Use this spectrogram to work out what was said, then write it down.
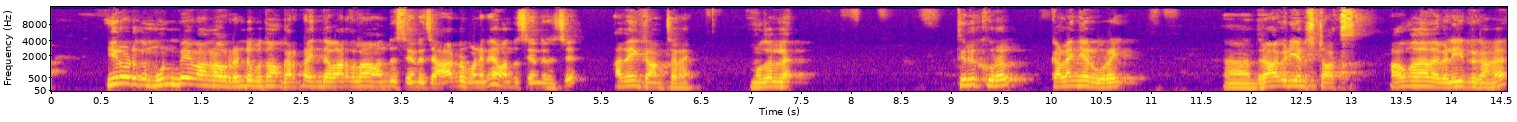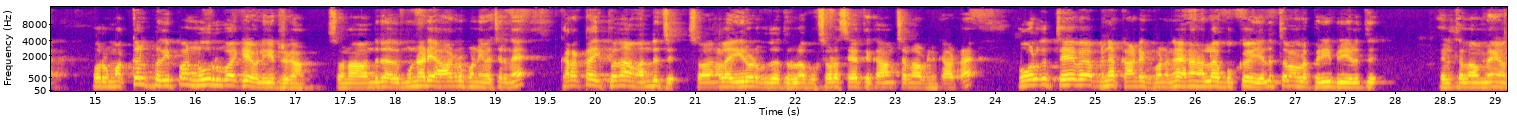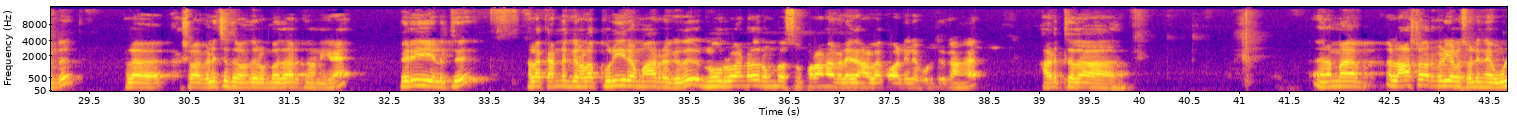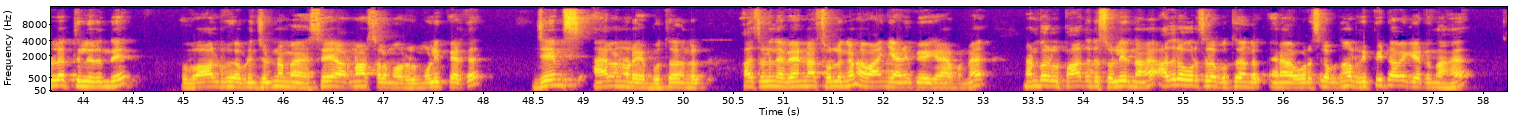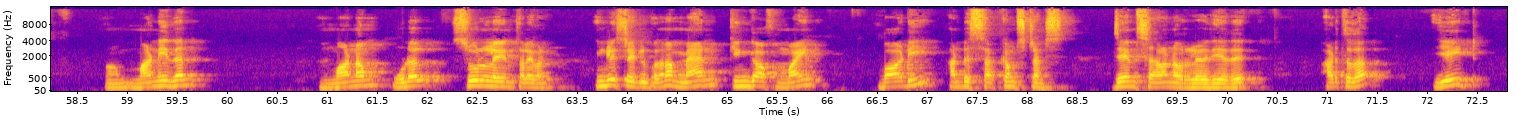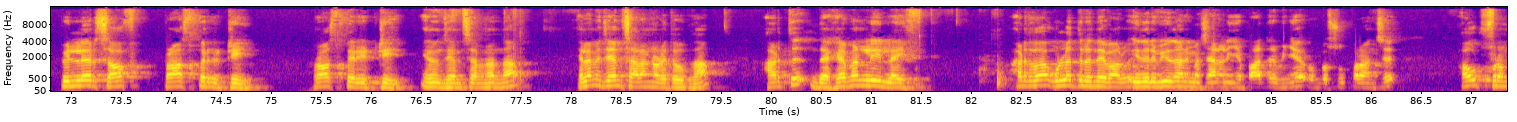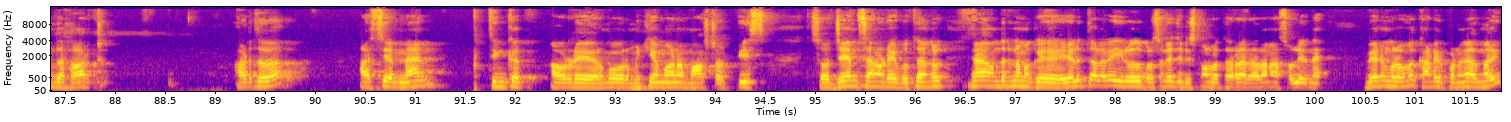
ஈரோடுக்கு முன்பே வாங்கின ஒரு ரெண்டு புத்தகம் கரெக்டாக இந்த வாரத்திலாம் வந்து சேர்ந்துச்சு. ஆர்டர் பண்ணினேன் வந்து சேர்ந்துருச்சு. அதையும் காமிச்சிட்றேன். முதல்ல திருக்குறள் கலைஞர் உரை திராவிடியன் ஸ்டாக்ஸ். அவங்க தான் அதை வெளியிட்டிருக்காங்க. ஒரு மக்கள் பதிப்பாக நூறுரூபாய்க்கே வெளியிட்டிருக்காங்க. ஸோ நான் வந்துட்டு அது முன்னாடியே ஆர்டர் பண்ணி வச்சுருந்தேன். கரெக்டாக இப்போ தான் வந்துச்சு. ஸோ அதனால் ஈரோடு புத்தக திருவிழா புக்ஸோட சேர்த்து காமிச்சிடலாம் அப்படின்னு காட்டுறேன். உங்களுக்கு தேவை அப்படின்னா காண்டாக்ட் பண்ணுங்கள் ஏன்னா நல்ல புக்கு எழுத்தெல்லாம் நல்ல பெரிய பெரிய எழுத்து எழுத்தெல்லாமே வந்து நல்ல ஆக்சுவலாக வெளிச்சத்தில் வந்து ரொம்ப இதாக இருக்குன்னு நினைக்கிறேன். பெரிய எழுத்து நல்லா கண்ணுக்கு நல்லா புரிகிற மாதிரி இருக்குது. நூறுரூவான்றது ரொம்ப சூப்பரான விலை நல்லா குவாலிட்டியில் கொடுத்துருக்காங்க. அடுத்ததாக நம்ம லாஸ்ட்டாக ஒரு வீடியோவில் சொல்லியிருந்தேன் உள்ளத்திலிருந்தே வாழ்வு அப்படின்னு சொல்லிட்டு நம்ம சே அருணாச்சலம் அவர்கள் மொழிபெயர்த்த ஜேம்ஸ் ஆலனுடைய புத்தகங்கள். அது சொல்லியிருந்தேன் வேணா சொல்லுங்கள் நான் வாங்கி அனுப்பி வைக்கிறேன் அப்படின்னு. நண்பர்கள் பார்த்துட்டு சொல்லியிருந்தாங்க. அதில் ஒரு சில புத்தகங்கள் ஏன்னா ஒரு சில புத்தகங்கள் ரிப்பீட்டாகவே கேட்டிருந்தாங்க. மனிதன் மனம் உடல் சூழ்நிலையின் தலைவன். இங்கிலீஷ் டைட்டில் பார்த்தோன்னா man king of mind body and circumstances James Allen அவர்கள் எழுதியது. அடுத்ததாக eight pillars of prosperity. Prosperity இதுவும் ஜேம்ஸ் அலன் தான். எல்லாமே ஜேம்ஸ் அலனுடைய தொகுப்பு தான். அடுத்து த ஹெவன்லி லைஃப் அடுத்ததாக உள்ளத்திலிருந்தே வாழ்வு இது ரிவ்யூ தான். நம்ம சேனல் நீங்கள் பார்த்துருப்பீங்க. ரொம்ப சூப்பராக இருந்துச்சு. அவுட் ஃப்ரம் த ஹார்ட் அடுத்ததாக அஸ் எ மேன் திங்கத் அவருடைய ரொம்ப ஒரு முக்கியமான மாஸ்டர் பீஸ் ஸோ ஜேம்ஸ் ஆனுடைய புத்தகங்கள். ஏன்னா வந்துட்டு நமக்கு எழுத்தாளரே இருபது பர்சன்டேஜ் டிஸ்கவுண்ட்டில் தர்றாரு. அதான் நான் சொல்லியிருந்தேன். வேணுங்கிறவங்க காண்டாக்ட் பண்ணுங்கள் அது மாதிரி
